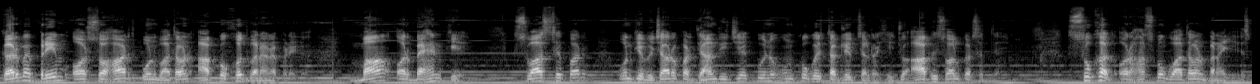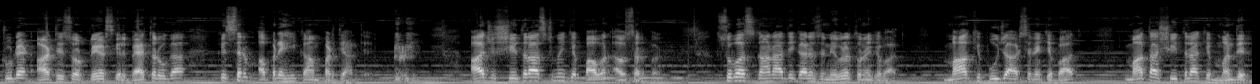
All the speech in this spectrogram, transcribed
घर में प्रेम और सौहार्द पूर्ण वातावरण आपको खुद बनाना पड़ेगा। माँ और बहन के स्वास्थ्य पर उनके विचारों पर ध्यान दीजिए। कोई उनको कोई तकलीफ़ चल रही है, जो आप ही सॉल्व कर सकते हैं। सुखद और हंसमुख वातावरण बनाइए। स्टूडेंट, आर्टिस्ट और प्लेयर्स के लिए बेहतर होगा कि सिर्फ़ अपने ही काम पर ध्यान दें। आज शीतलाष्टमी के पावन अवसर पर सुबह स्नान आदि से निवृत्त होने के बाद माँ की पूजा अर्चना के बाद माता शीतला के मंदिर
